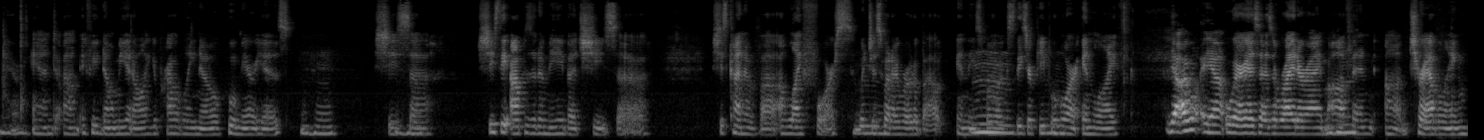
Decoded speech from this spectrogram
Mary. And um, if you know me at all, you probably know who Mary is. Mm-hmm. She's Mhm. uh, she's the opposite of me, but she's uh, she's kind of uh, a life force, which is Mm. what I wrote about in these Mm. books. These are people who are in life. Yeah, I want. Yeah. Whereas as a writer, I'm Mhm. often um, traveling,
